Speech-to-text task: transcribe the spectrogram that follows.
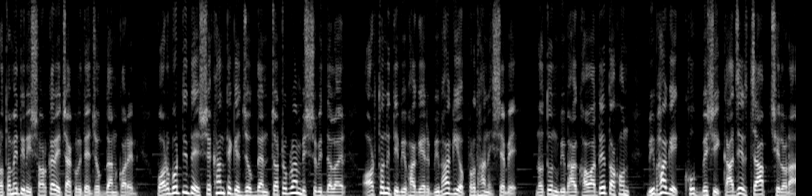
প্রথমে তিনি সরকারি চাকরিতে যোগদান করেন। পরবর্তীতে সেখান থেকে যোগ দেন চট্টগ্রাম বিশ্ববিদ্যালয়ের অর্থনীতি বিভাগের বিভাগীয় প্রধান হিসেবে। নতুন বিভাগ হওয়াতে তখন বিভাগে খুব বেশি কাজের চাপ ছিল না।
